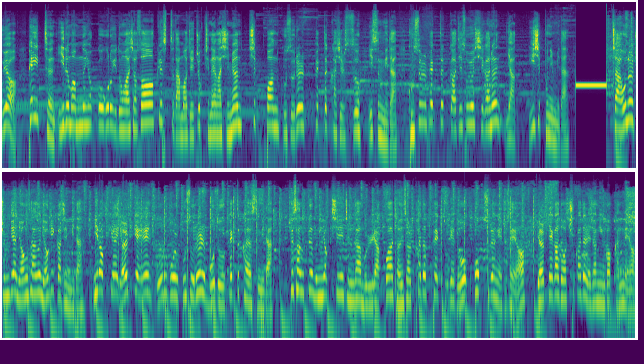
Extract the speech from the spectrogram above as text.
되고요. 페이튼 이름 없는 협곡으로 이동하셔서 퀘스트 나머지 쭉 진행하시면 10번 구슬을 획득하실 수 있습니다. 구슬 획득까지 소요 시간은 약 20분입니다. 자 오늘 준비한 영상은 여기까지입니다. 이렇게 10개의 오르골 구슬을 모두 획득하였습니다. 최상급 능력치 증가 물약과 전설 카드팩 두 개도 꼭 수령해주세요. 10개가 더 추가될 예정인 것 같네요.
